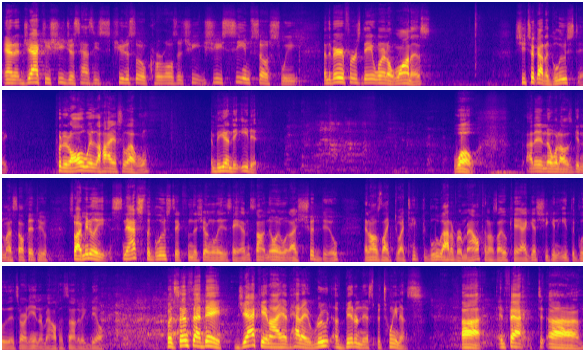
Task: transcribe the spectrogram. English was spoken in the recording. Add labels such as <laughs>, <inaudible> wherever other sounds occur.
And Jackie, she just has these cutest little curls, and she, she seems so sweet. And the very first day we're in Awanas, she took out a glue stick, put it all the way to the highest level, and began to eat it. Whoa. I didn't know what I was getting myself into. So I immediately snatched the glue stick from this young lady's hands, not knowing what I should do. And I was like, do I take the glue out of her mouth? And I was like, okay, I guess she can eat the glue that's already in her mouth. It's not a big deal. <laughs> but since that day, Jackie and I have had a root of bitterness between us. Uh, in fact, uh,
